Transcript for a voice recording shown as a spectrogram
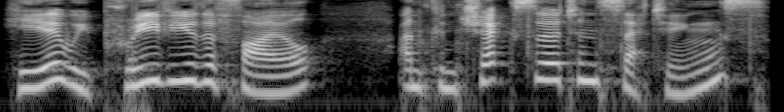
Here we preview the file and can check certain settings.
